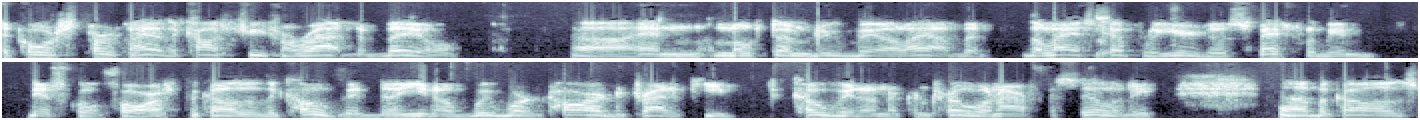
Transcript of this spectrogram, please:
of course, the person has a constitutional right to bail, uh, and most of them do bail out. But the last couple of years, have especially been difficult for us because of the COVID. you know, we worked hard to try to keep COVID under control in our facility uh, because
